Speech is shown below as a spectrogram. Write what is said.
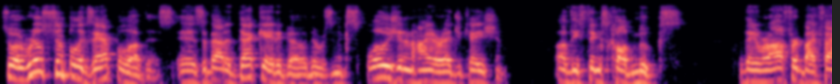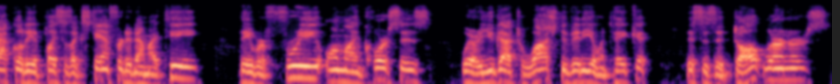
So, a real simple example of this is about a decade ago, there was an explosion in higher education of these things called MOOCs. They were offered by faculty at places like Stanford and MIT. They were free online courses where you got to watch the video and take it. This is adult learners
